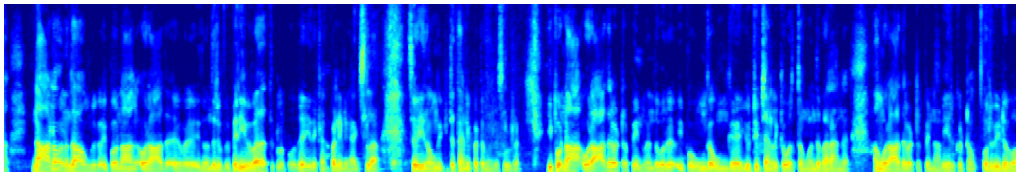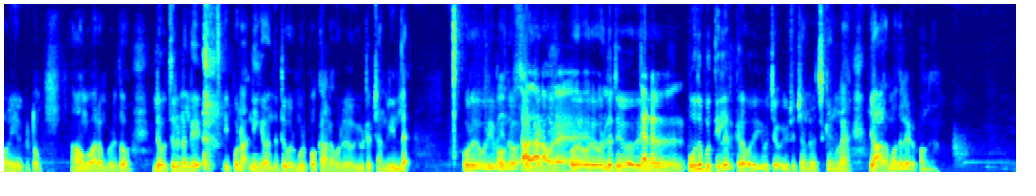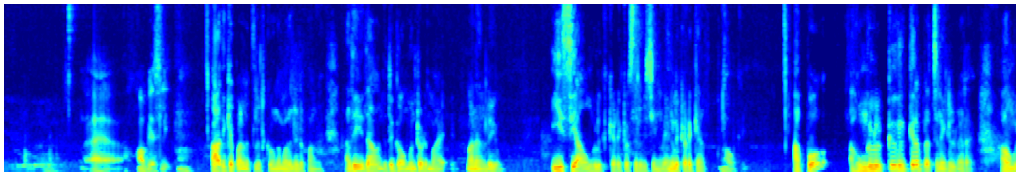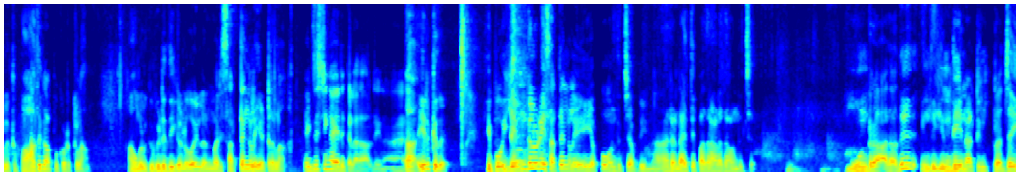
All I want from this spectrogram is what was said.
நானும் இருந்தால் அவங்களுக்கு இப்போ நாங்கள் ஒரு ஆத இது வந்து பெரிய விவாதத்துக்குள்ளே போகுது. இதை கட் பண்ணிவிடுங்க ஆக்சுவலாக ஸோ இது அவங்கக்கிட்ட தனிப்பட்ட முறையில் சொல்கிறேன் இப்போ நான் ஒரு ஆதரவற்ற பெண் வந்து ஒரு இப்போ உங்கள் உங்கள் யூடியூப் சேனலுக்கு ஒருத்தவங்க வந்து வராங்க. அவங்க ஒரு ஆதரவற்ற பெண்ணாகவே இருக்கட்டும் ஒரு விடவாகவே இருக்கட்டும். அவங்க வரும்பொழுதோ இல்லை ஒரு திருநங்கை இப்போ நான் நீங்கள் வந்துட்டு ஒரு முற்போக்கான ஒரு யூடியூப் சேனல் இல்லை. ஒரு ஒரு சாதாரண ஒரு ஒரு- வந்துட்டு ஒரு ஜென்ரல் பொது புத்தியில இருக்கிற ஒரு யூடியூப் யூடியூப் சேனல் வச்சுக்கோங்களேன். யாரை முதல்ல எடுப்பாங்க? ஆப்வியஸ்லி ஆதிக்க பாலினத்தில் இருக்கவங்க முதல்ல எடுப்பாங்க. அதே தான் வந்துட்டு கவர்மெண்ட்டோட ம மனநிலையும். ஈஸியாக அவங்களுக்கு கிடைக்கும் சில விஷயங்கள் எங்களுக்கு கிடைக்காது. ஓகே அப்போது அவங்களுக்கு இருக்கிற பிரச்சனைகள் வேற. அவங்களுக்கு பாதுகாப்பு கொடுக்கலாம். அவங்களுக்கு விடுதிகளோ இல்லை இந்த மாதிரி சட்டங்களை ஏற்றலாம். எக்ஸிஸ்டிங்கா இருக்குல்ல அப்படின்னு ஆ இருக்குது. இப்போ எங்களுடைய சட்டங்களே எப்போ வந்துச்சு அப்படின்னா ரெண்டாயிரத்தி பதினால தான் வந்துச்சு. மூன்றா அதாவது இந்த இந்திய நாட்டின் பிரஜை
